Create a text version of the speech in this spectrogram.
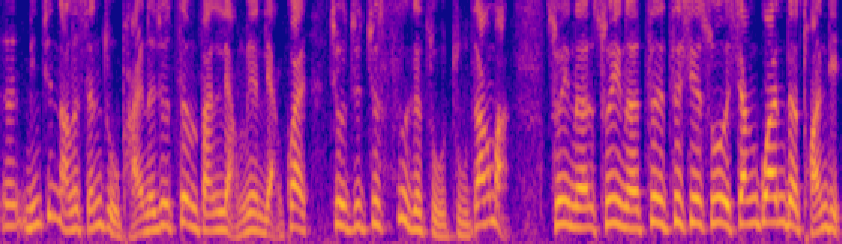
呃，民进党的神主牌呢，就正反两面两块，就就就四个主主张嘛。所以呢，所以呢，这这些所有相关的团体，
